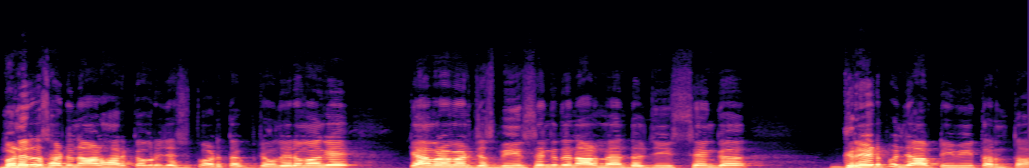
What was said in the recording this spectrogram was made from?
ਬਣੇ ਰਹੋ ਸਾਡੇ ਨਾਲ, ਹਰ ਕਵਰੇਜ ਅਸੀਂ ਤੁਹਾਡੇ ਤੱਕ ਪਹੁੰਚਾਉਂਦੇ ਰਵਾਂਗੇ। ਕੈਮਰਾਮੈਨ ਜਸਬੀਰ ਸਿੰਘ ਦੇ ਨਾਲ ਮੈਂ ਦਲਜੀਤ ਸਿੰਘ ਗ੍ਰੇਟ ਪੰਜਾਬ ਟੀਵੀ ਤਰਨਤਾਰਨ।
